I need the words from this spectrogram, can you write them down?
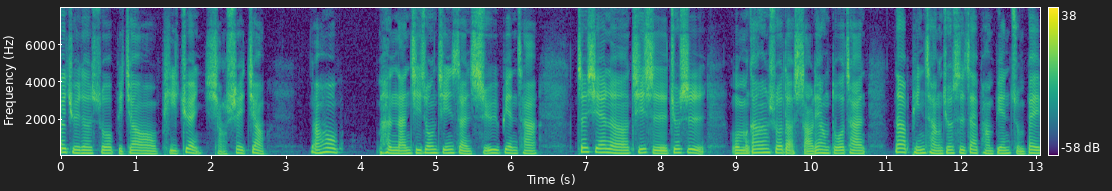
会觉得说比较疲倦，想睡觉，然后很难集中精神，食欲变差。这些呢，其实就是我们刚刚说的少量多餐。那平常就是在旁边准备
